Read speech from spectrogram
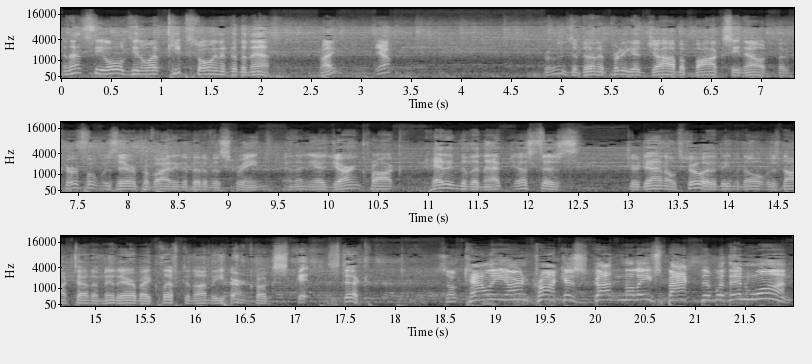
And that's the old, you know what, keep throwing it to the net, right? Yep. Bruins have done a pretty good job of boxing out, but Kerfoot was there providing a bit of a screen, and then you had Järnkrok heading to the net just as Giordano threw it, even though it was knocked out of midair by Clifton onto Järnkrok's sk- stick. So Calle Järnkrok has gotten the Leafs back to within one.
